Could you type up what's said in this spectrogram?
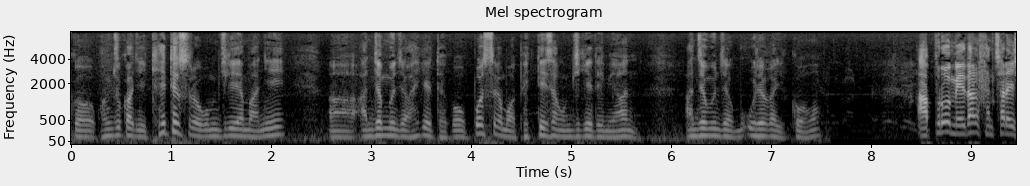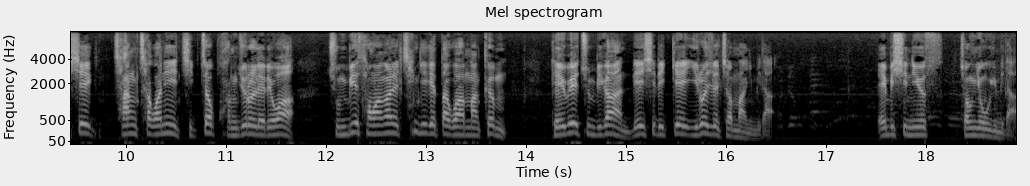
그 광주까지 KTX로 움직여야만이 어, 안전 문제가 해결되고 버스가 뭐 100대 이상 움직이게 되면 안전 문제 우려가 있고 앞으로 매달 한 차례씩 장 차관이 직접 광주를 내려와 준비 상황을 챙기겠다고 한 만큼 대회 준비가 내실 있게 이루어질 전망입니다. MBC 뉴스 정용욱입니다.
